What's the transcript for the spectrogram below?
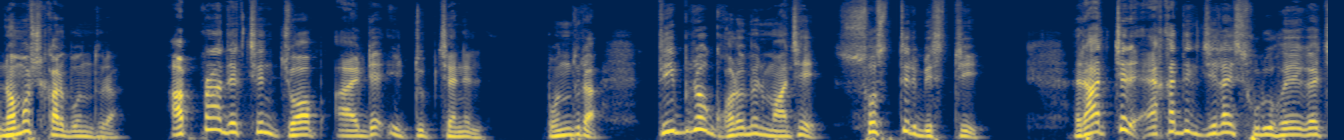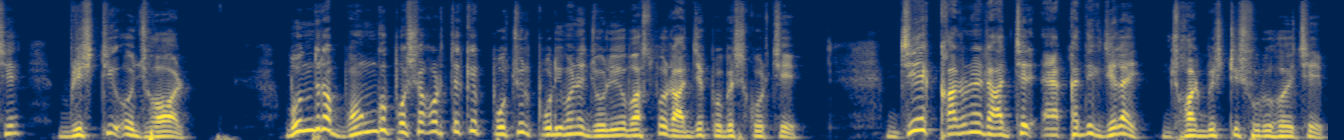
নমস্কার বন্ধুরা। আপনারা দেখছেন জব আইডিয়া ইউটিউব চ্যানেল। বন্ধুরা, তীব্র গরমের মাঝে স্বস্তির বৃষ্টি। রাজ্যের একাধিক জেলায় শুরু হয়ে গেছে বৃষ্টি ও ঝড়। বন্ধুরা, বঙ্গোপসাগর থেকে প্রচুর পরিমাণে জলীয় বাষ্প রাজ্যে প্রবেশ করছে। যে কারণে রাজ্যের একাধিক জেলায় ঝড় বৃষ্টি শুরু হয়েছে।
